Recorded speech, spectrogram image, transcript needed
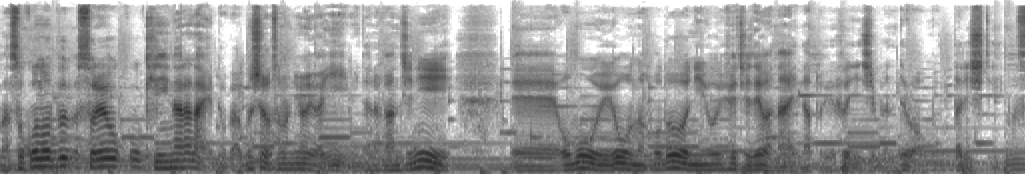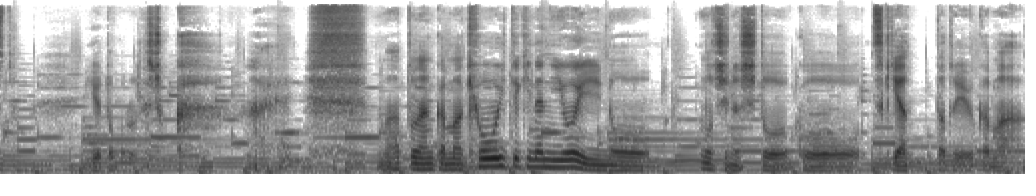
まあ、そこの部分、それをこう気にならないとか、むしろその匂いがいいみたいな感じに、えー、思うようなほど匂いフェチではないなというふうに自分では思ったりしていますというところでしょうか。はい。まあ、あとなんかまあ驚異的な匂いの持ち主とこう付き合ったというかま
